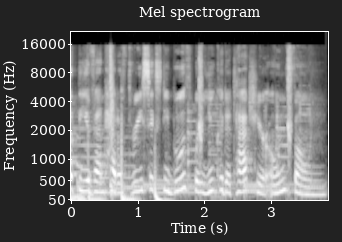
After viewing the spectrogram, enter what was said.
that the event had a 360 booth where you could attach your own phone.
